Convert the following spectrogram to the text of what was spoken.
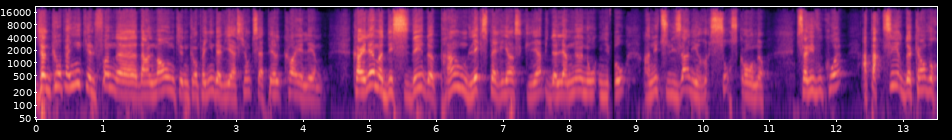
il y a une compagnie qui est le fun euh, dans le monde, qui est une compagnie d'aviation qui s'appelle KLM. KLM a décidé de prendre l'expérience client puis de l'amener à un autre niveau en utilisant les ressources qu'on a. Savez-vous quoi? À partir de quand vous,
